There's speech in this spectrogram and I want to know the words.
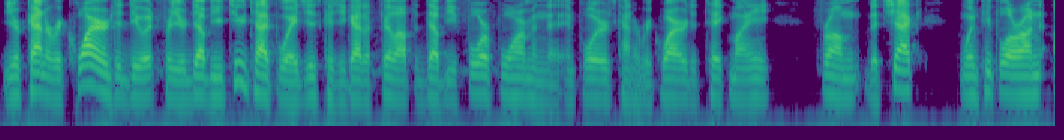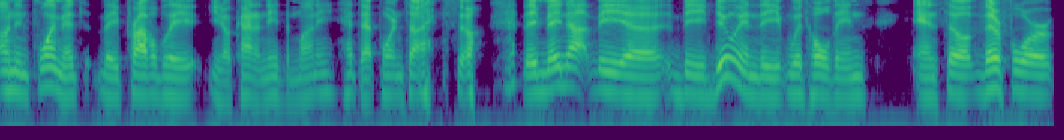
you're kind of required to do it for your W-2 type wages because you got to fill out the W-4 form and the employer is kind of required to take money from the check. When people are on unemployment, they probably, you know, kind of need the money at that point in time. So they may not be uh, be doing the withholdings and so, therefore,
